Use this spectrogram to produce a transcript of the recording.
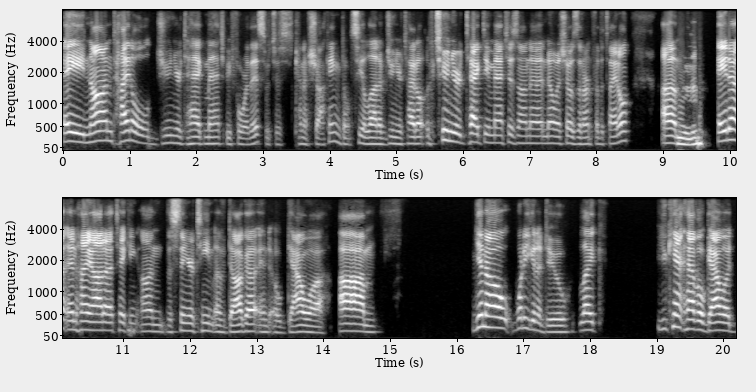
a non-title junior tag match before this, which is kind of shocking. Don't see a lot of junior title junior tag team matches on uh, Noah shows that aren't for the title. Um, mm-hmm. Eita and Hayata taking on the Stinger team of Daga and Ogawa. Um, you know, what are you gonna do? Like, you can't have Ogawa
